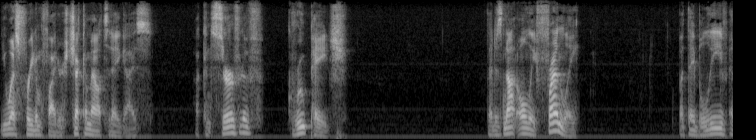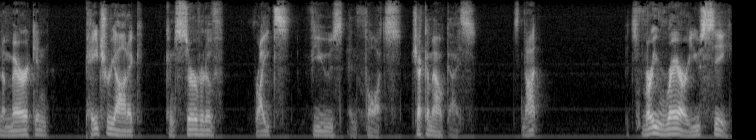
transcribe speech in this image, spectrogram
U.S. Freedom Fighters. Check them out today, guys. A conservative group page that is not only friendly, but they believe in American patriotic, conservative rights, views, and thoughts. Check them out, guys. It's not, it's very rare you see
